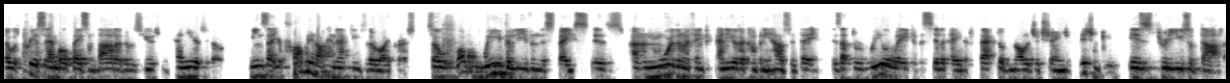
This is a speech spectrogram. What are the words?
that was uh-huh. pre-assembled based on data that was used 10 years ago means that you're probably not connecting to the right person. So what we believe in this space is, and more than I think any other company has today, is that the real way to facilitate effective knowledge exchange efficiently is through the use of data,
